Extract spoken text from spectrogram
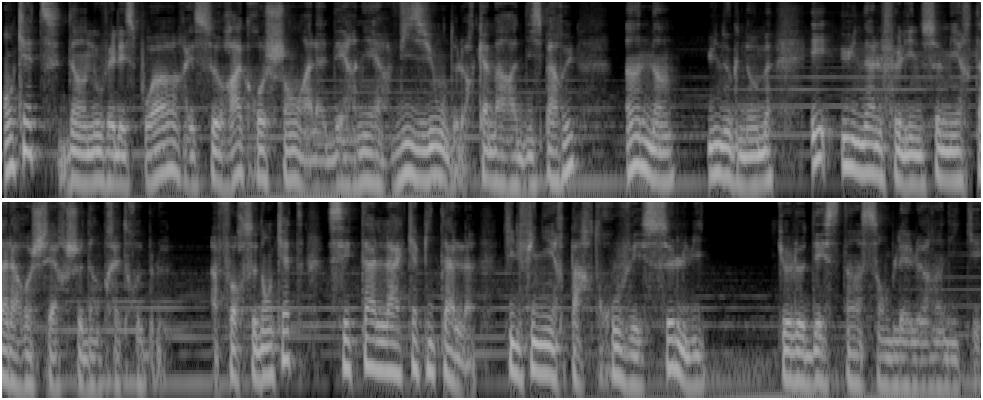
En quête d'un nouvel espoir et se raccrochant à la dernière vision de leurs camarades disparus, un nain, une gnome et une alpheline se mirent à la recherche d'un prêtre bleu. À force d'enquête, c'est à la capitale qu'ils finirent par trouver celui que le destin semblait leur indiquer.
